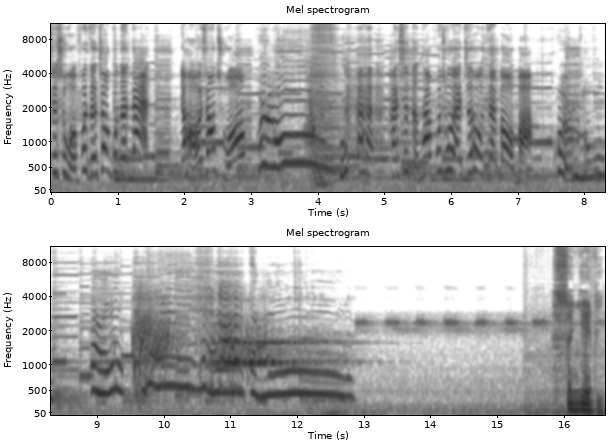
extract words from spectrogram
这是我负责照顾的蛋，要好好相处哦。快龙，还是等它孵出来之后再抱吧。快龙，快龙，快龙，快龙。深夜里，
